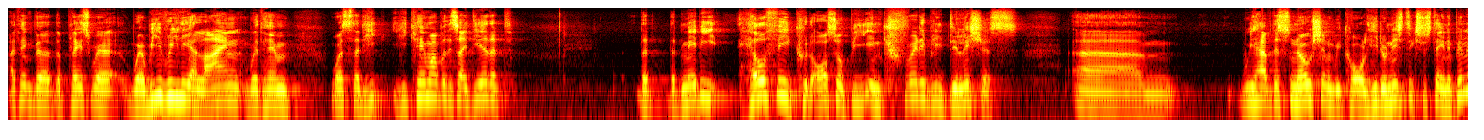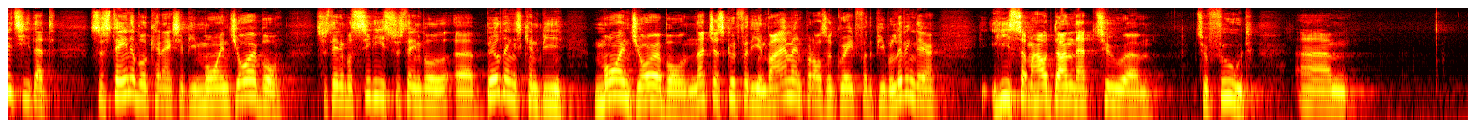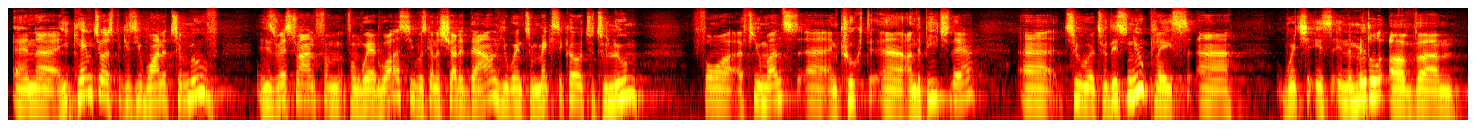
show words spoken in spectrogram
I think the, the place where, where we really align with him was that he, he came up with this idea that that, that maybe healthy could also be incredibly delicious. Um, we have this notion we call hedonistic sustainability that sustainable can actually be more enjoyable. Sustainable cities, sustainable uh, buildings can be more enjoyable, not just good for the environment, but also great for the people living there. He's somehow done that to, um, to food. Um, and uh, he came to us because he wanted to move his restaurant from, from where it was. He was going to shut it down. He went to Mexico, to Tulum, for a few months uh, and cooked uh, on the beach there uh, to, to this new place, which is in the middle of um,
